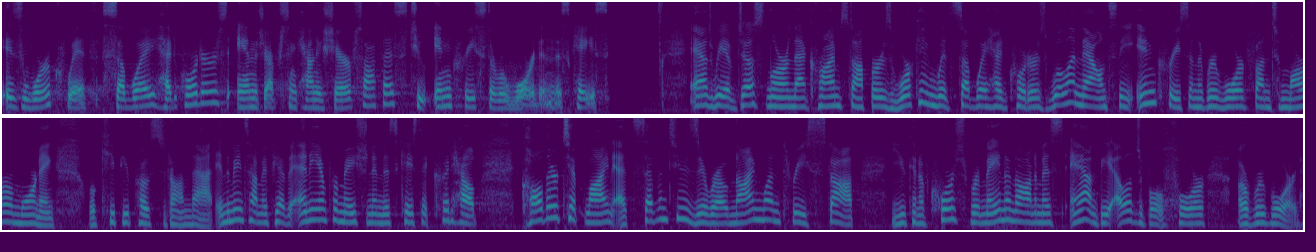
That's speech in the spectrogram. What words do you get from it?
is work with Subway headquarters and the Jefferson County Sheriff's Office to increase the reward in this case. And we have just learned that Crime Stoppers working with Subway headquarters will announce the increase in the reward fund tomorrow morning. We'll keep you posted on that. In the meantime, if you have any information in this case that could help, call their tip line at 720-913-STOP. You can, of course, remain anonymous and be eligible for a reward.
